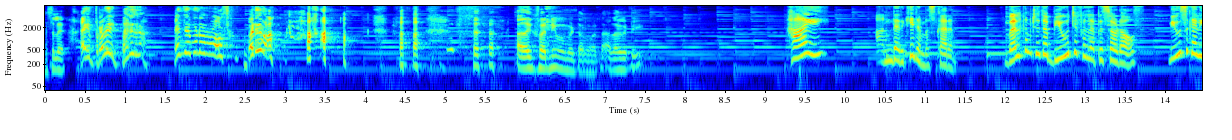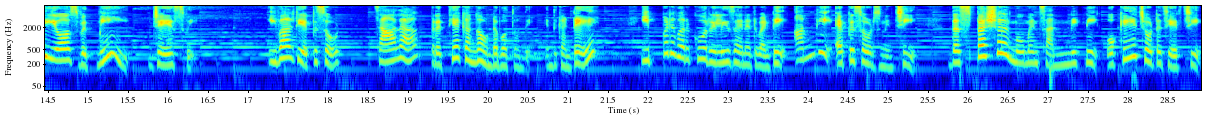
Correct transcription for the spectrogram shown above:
అసలు అయ్యి ప్రవీణ్ బయటకు రా. ఎంత బయటకు రా. అదొక ఫన్నీ మూమెంట్ అనమాట అదొకటి. హాయ్ అందరికీ నమస్కారం. Welcome to the beautiful episode of musical years with me JSV ఇవాల్టి ఎపిసోడ్ చాలా ప్రత్యేకంగా ఉండబోతోంది. ఎందుకంటే ఇప్పటి వరకు రిలీజ్ అయినటువంటి అన్ని ఎపిసోడ్స్ నుంచి ద స్పెషల్ మూమెంట్స్ అన్నిటినీ ఒకే చోట చేర్చి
